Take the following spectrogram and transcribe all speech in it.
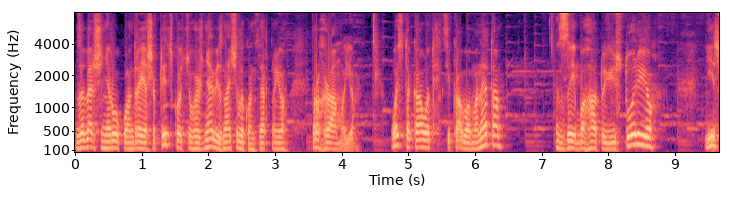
Завершення року Андрея Шептицького цього ж дня відзначили концертною програмою. Ось така от цікава монета з багатою історією і з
